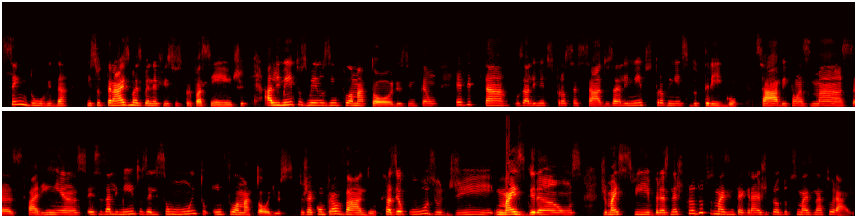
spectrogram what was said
sem dúvida, isso traz mais benefícios para o paciente. Alimentos menos inflamatórios, então, evitar os alimentos processados, alimentos provenientes do trigo, sabe? Então, as massas, farinhas, esses alimentos, eles são muito inflamatórios. Isso já é comprovado. Fazer o uso de mais grãos, de mais fibras, né? de produtos mais integrais, de produtos mais naturais.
